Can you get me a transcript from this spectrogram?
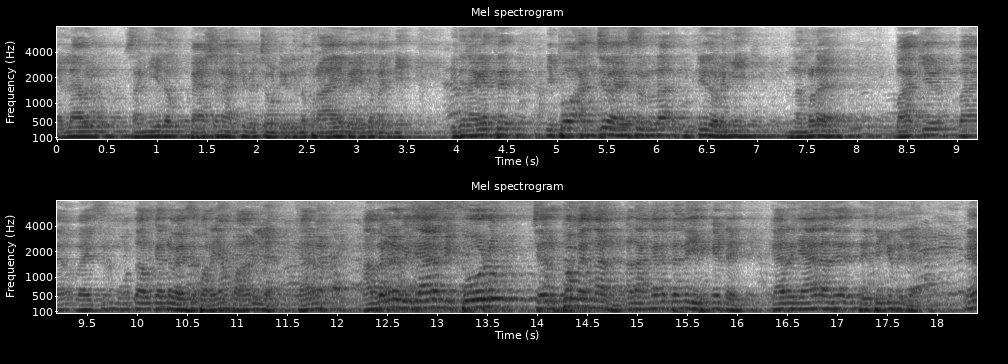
എല്ലാവരും സംഗീതം പാഷനാക്കി വെച്ചുകൊണ്ടിരുന്ന പ്രായഭേദമന്യേ. ഇതിനകത്ത് ഇപ്പോൾ അഞ്ച് വയസ്സുള്ള കുട്ടി തുടങ്ങി. നമ്മളെ ബാക്കി വയ- വയസ്സിന് മൂത്ത ആൾക്കാരുടെ വയസ്സ് പറയാൻ പാടില്ല. കാരണം അവരുടെ വിചാരം ഇപ്പോഴും ചെറുപ്പം എന്നാണ്. അത് അങ്ങനെ തന്നെ ഇരിക്കട്ടെ. കാരണം ഞാൻ അത് തെറ്റിക്കുന്നില്ല. ഏ?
